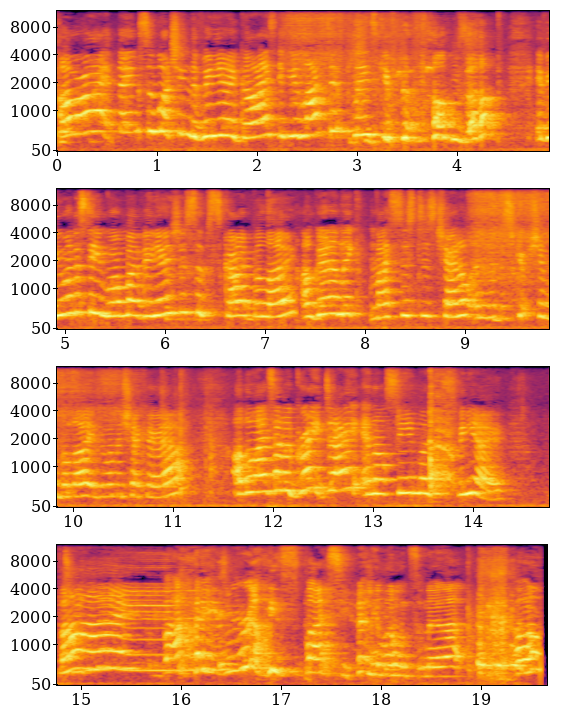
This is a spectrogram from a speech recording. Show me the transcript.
Alright, thanks for watching the video, guys. If you liked it, please give it a thumbs up. If you want to see more of my videos, just subscribe below. I'm going to link my sister's channel in the description below if you want to check her out. Otherwise, have a great day, and I'll see you in my next video. Bye! Bye! It's really spicy if anyone wants to know that. Oh.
